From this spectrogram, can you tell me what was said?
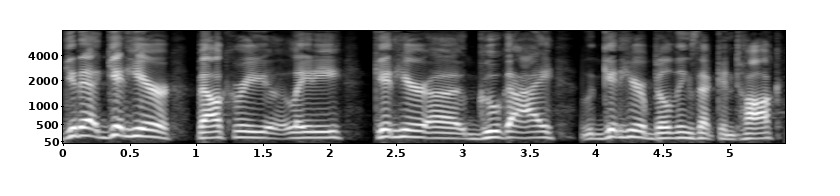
Get, at- get here, Valkyrie lady. Get here, uh, goo guy. Get here, buildings that can talk.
